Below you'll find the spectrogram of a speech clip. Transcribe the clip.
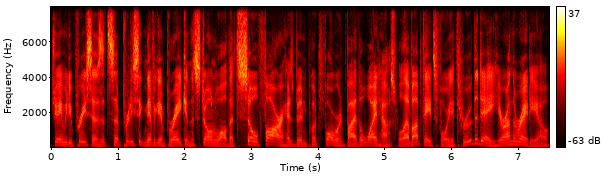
Jamie Dupree says it's a pretty significant break in the Stonewall that so far has been put forward by the White House. We'll have updates for you through the day here on the radio.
